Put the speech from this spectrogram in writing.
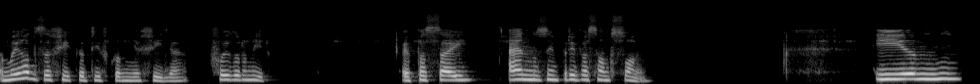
O maior desafio que eu tive com a minha filha foi dormir. Eu passei anos em privação de sono. E, hum,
